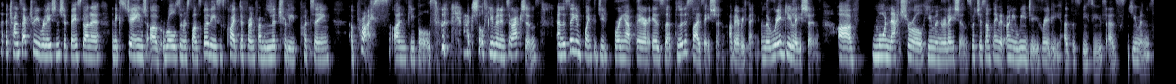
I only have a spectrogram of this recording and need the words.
a transactory relationship based on a, an exchange of roles and responsibilities is quite different from literally putting a price on people's actual human interactions. And the second point that you bring up there is the politicization of everything and the regulation of more natural human relations, which is something that only we do really as a species, as humans.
